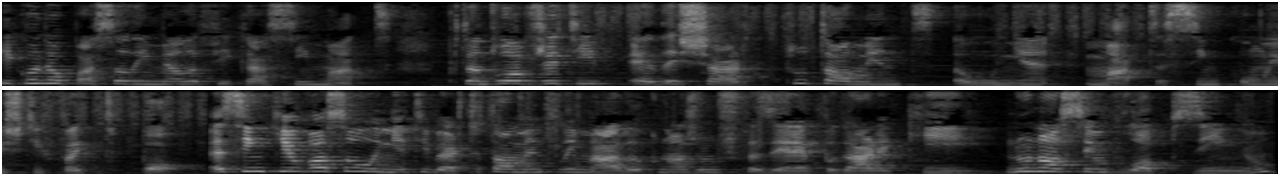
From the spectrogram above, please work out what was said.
e quando eu passo a lima ela fica assim mate. Portanto, o objetivo é deixar totalmente a unha mate, assim com este efeito de pó. Assim que a vossa unha estiver totalmente limada, o que nós vamos fazer é pegar aqui no nosso envelopezinho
